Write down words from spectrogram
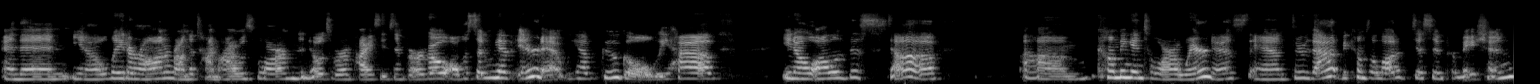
And then, you know, later on, around the time I was born, the nodes were in Pisces and Virgo. All of a sudden, we have internet, we have Google, we have, you know, all of this stuff um, coming into our awareness. And through that becomes a lot of disinformation,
